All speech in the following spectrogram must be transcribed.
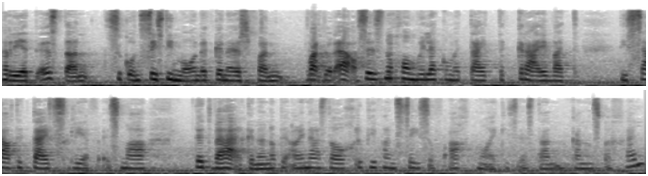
gereed is dan soek ons 16 maande kinders van kwart oor 11. So dit is nogal moeilik om 'n tyd te kry wat dieselfde tydsgeleef is, maar dit werk en dan op die einde as daar 'n groepie van 6 of 8 maatjies is, dan kan ons begin.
